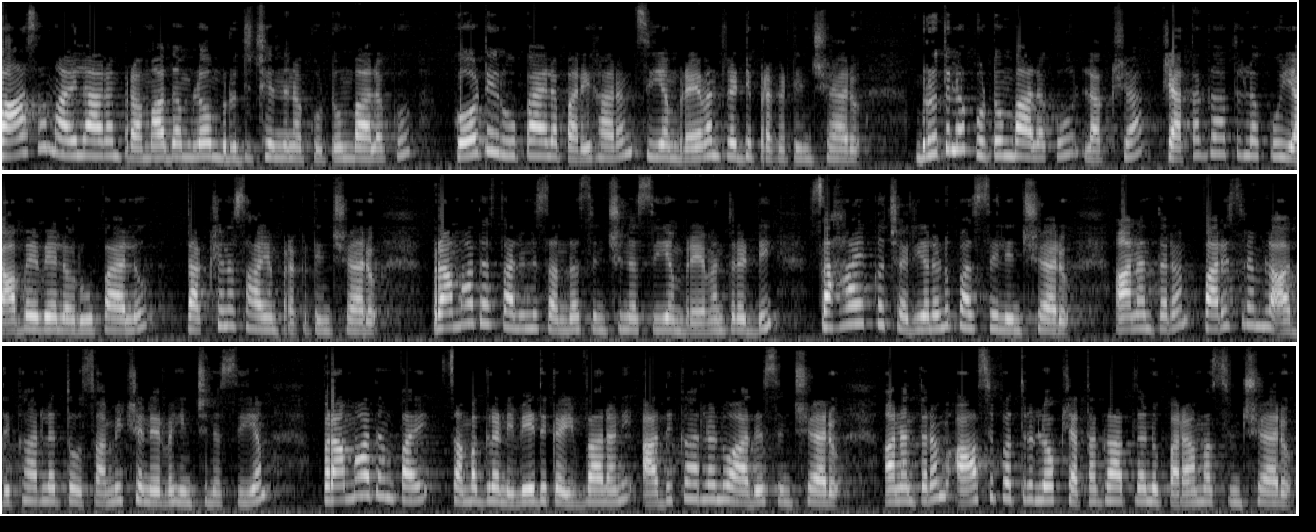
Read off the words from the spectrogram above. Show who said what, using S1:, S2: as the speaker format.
S1: పాస మైలారం ప్రమాదంలో మృతి చెందిన కుటుంబాలకు కోటి రూపాయల పరిహారం సీఎం రేవంత్ రెడ్డి ప్రకటించారు. మృతుల కుటుంబాలకు లక్ష క్షతగాతులకు యాభై వేల రూపాయలు తక్షణ సాయం ప్రకటించారు. ప్రమాద స్థలిని సందర్శించిన సీఎం రేవంత్ రెడ్డి సహాయక చర్యలను పరిశీలించారు. అనంతరం పరిశ్రమల అధికారులతో సమీక్ష నిర్వహించిన సీఎం ప్రమాదంపై సమగ్ర నివేదిక ఇవ్వాలని అధికారులను ఆదేశించారు. అనంతరం ఆసుపత్రిలో క్షతగాత్లను పరామర్శించారు.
